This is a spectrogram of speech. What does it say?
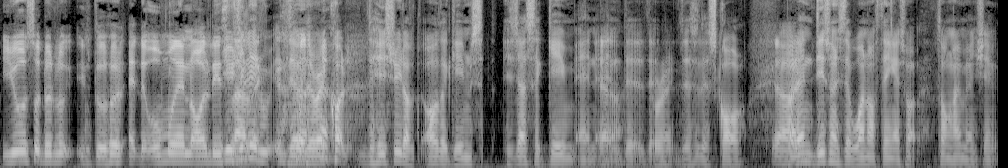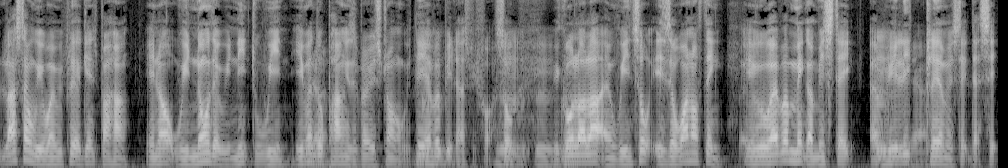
you also don't look into at the omen all this. lah, Usually, like- the, the record, the history of all the games is just a game and, Yeah, and the, the, correct. the, the score. yeah, But then this one is the one-off thing, as what Tong Hai mentioned. Last time we when we played against Pahang, you know, we know that we need to win, even though Yeah. Pahang is very strong. They ever Mm. beat us before, so Mm, mm, we go mm. all out and win. So it's a one-off thing. If whoever make a mistake, a Mm, really yeah. clear mistake, that's it.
